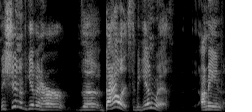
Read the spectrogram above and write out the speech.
They shouldn't have given her the ballots to begin with. I mean,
